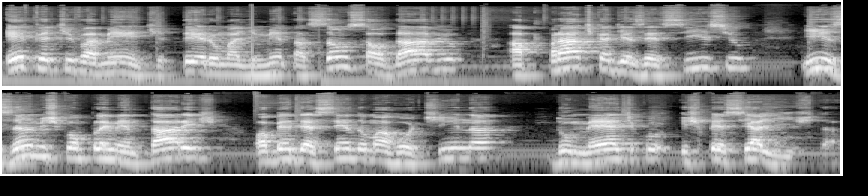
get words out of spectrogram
efetivamente ter uma alimentação saudável, a prática de exercício e exames complementares, obedecendo uma rotina do médico especialista.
